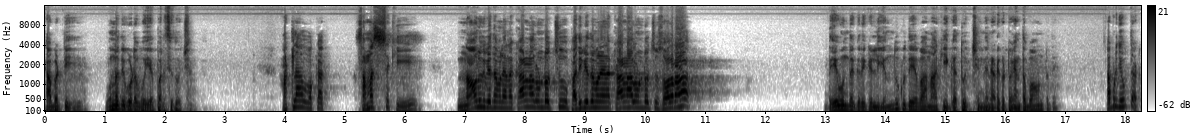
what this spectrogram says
కాబట్టి ఉన్నది కూడా పోయే పరిస్థితి వచ్చింది. అట్లా ఒక సమస్యకి నాలుగు విధములైన కారణాలు ఉండొచ్చు పది విధములైన కారణాలు ఉండొచ్చు సోదరా. దేవుని దగ్గరికి వెళ్ళి ఎందుకు దేవా నాకు ఈ గతి వచ్చింది అని అడగటం ఎంత బాగుంటుంది? అప్పుడు చెబుతాడు.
